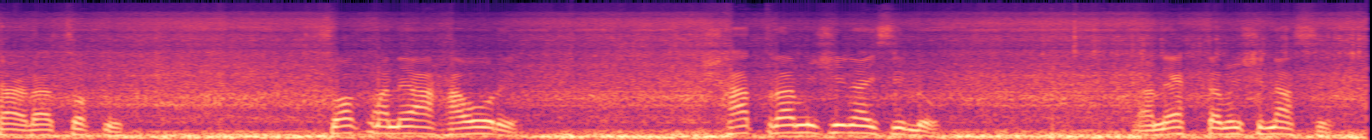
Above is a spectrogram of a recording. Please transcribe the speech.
সারা চকে। চক মানে হাওরে। সাতটা মেশিন আইছিল। মানে একটা মেশিন আছে।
